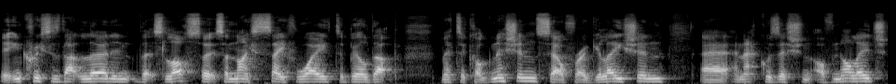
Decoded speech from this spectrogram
It increases that learning that's lost. So it's a nice, safe way to build up metacognition, self-regulation, uh, an acquisition of knowledge.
